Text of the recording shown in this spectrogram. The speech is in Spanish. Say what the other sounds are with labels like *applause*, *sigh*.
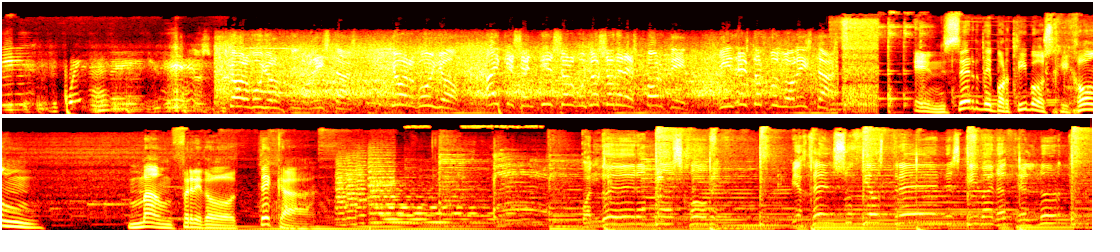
¡Qué orgullo los futbolistas! ¡Qué orgullo! Hay que sentirse orgulloso del Sporting y de estos futbolistas. En Ser Deportivos Gijón, Manfredo Teca. Cuando era más joven, viajé en sucios trenes que iban hacia el norte.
